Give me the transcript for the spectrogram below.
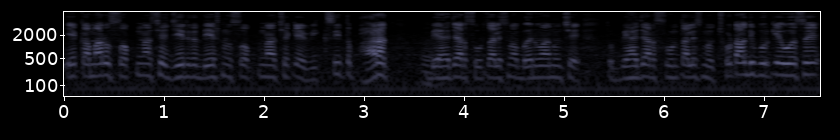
એક અમારું સ્વપ્ન છે જે રીતે દેશનું સ્વપ્ન છે કે વિકસિત ભારત બે હજાર સુડતાલીસમાં બનવાનું છે. તો બે હજાર સુડતાલીસનું છોટાઉદેપુર કેવું હશે?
